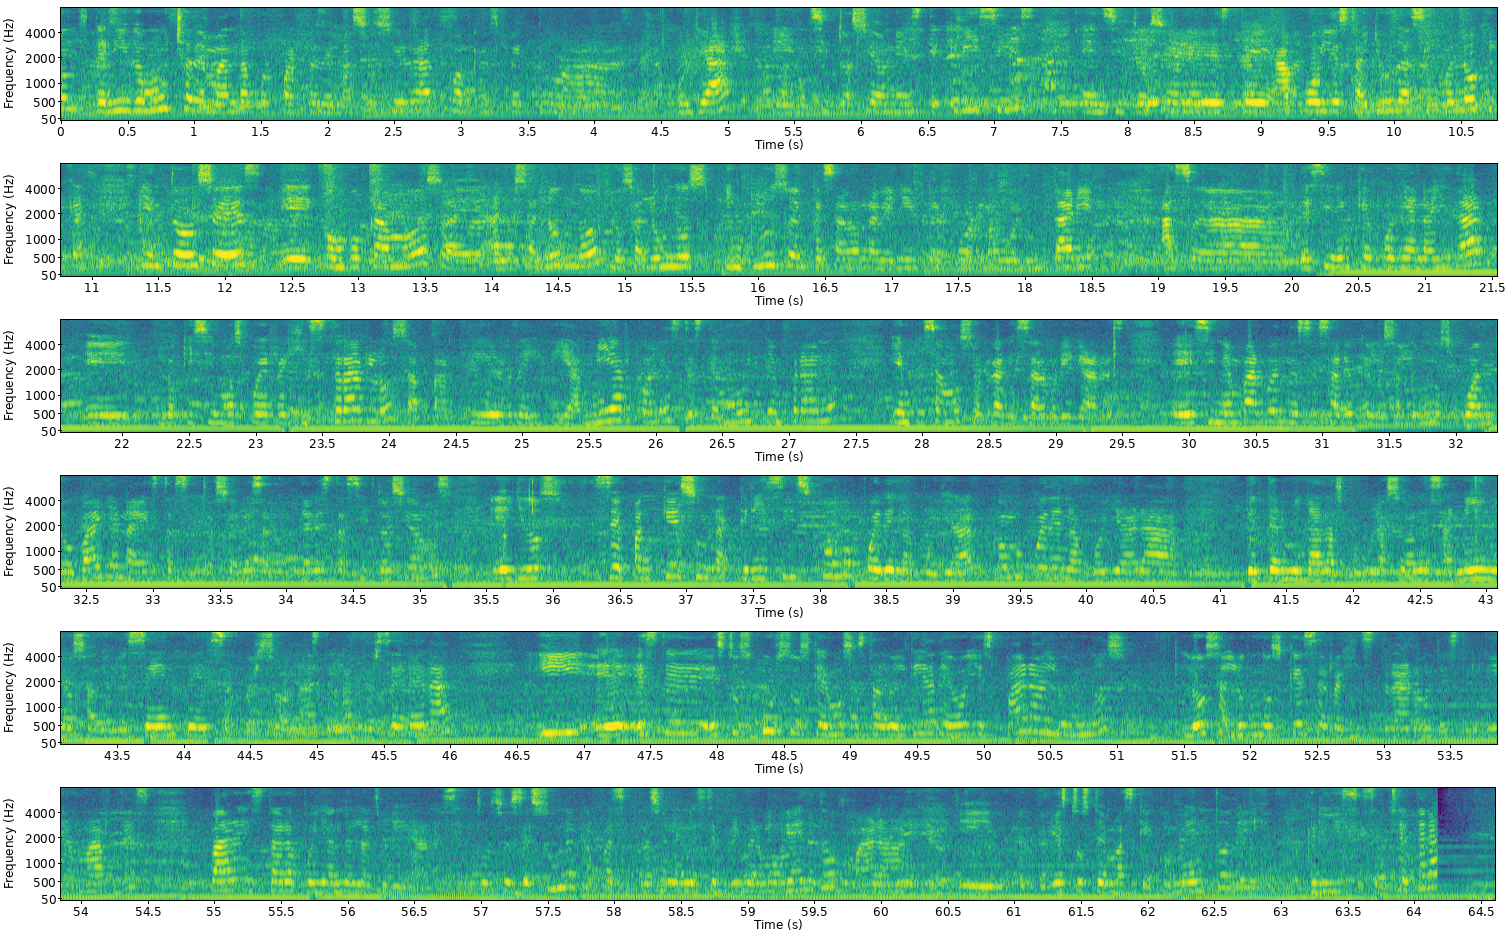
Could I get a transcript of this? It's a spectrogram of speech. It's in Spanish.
Hemos tenido mucha demanda por parte de la sociedad con respecto a apoyar en situaciones de crisis, en situaciones de apoyo, esta ayuda psicológica y entonces eh, convocamos a, a los alumnos, los alumnos incluso empezaron a venir de forma voluntaria a decir en qué podían ayudar. Eh, lo que hicimos fue registrarlos a partir del día miércoles, desde muy temprano, y empezamos a organizar brigadas. Eh, sin embargo, es necesario que los alumnos cuando vayan a estas situaciones, a atender estas situaciones, ellos sepan qué es una crisis, cómo pueden apoyar, cómo pueden apoyar a determinadas poblaciones, a niños, adolescentes, a personas de la tercera edad y eh, este, estos cursos que hemos estado el día de hoy es para alumnos, los alumnos que se registraron desde el día martes para estar apoyando en las brigadas. Entonces es una capacitación en este primer momento para eh, estos temas que comento de crisis, etcétera.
